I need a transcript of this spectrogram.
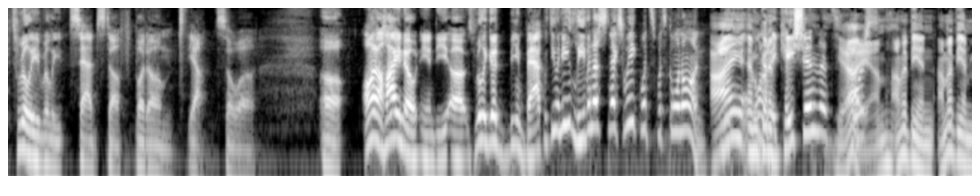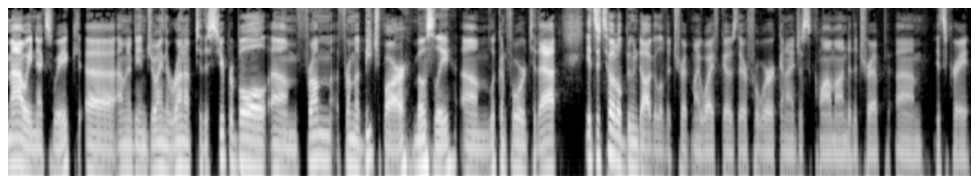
it's really really sad stuff. But um, yeah, so uh, uh, on a high note, Andy, uh, it's really good being back with you. And are you leaving us next week? What's what's going on? I You am going gonna- on vacation. Yeah, I am. I'm gonna be in. I'm gonna be in Maui next week. Uh, I'm gonna be enjoying the run up to the Super Bowl um, from from a beach bar mostly. Um, looking forward to that. It's a total boondoggle of a trip. My wife goes there for work, and I just clom onto the trip. Um, it's great.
